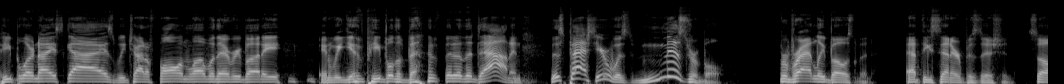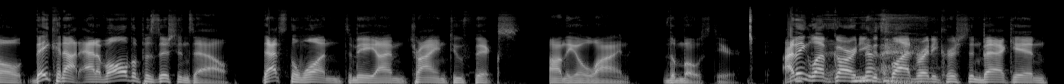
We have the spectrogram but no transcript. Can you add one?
People are nice guys. We try to fall in love with everybody, and we give people the benefit of the doubt. And this past year was miserable for Bradley Bozeman at the center position. So they cannot, out of all the positions, Al, that's the one to me I'm trying to fix on the O line the most here. I think left guard, you No- could slide Brady Christian back in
